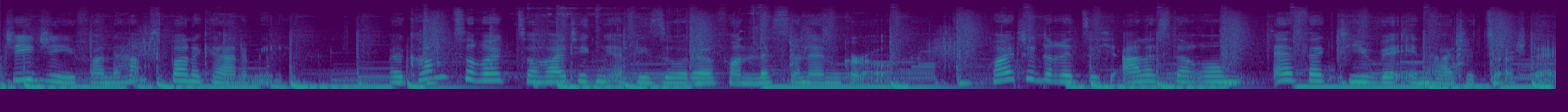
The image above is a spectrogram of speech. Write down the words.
Gigi von der HubSpot Academy. Willkommen zurück zur heutigen Episode von Listen and Grow. Heute dreht sich alles darum, effektive Inhalte zu erstellen.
